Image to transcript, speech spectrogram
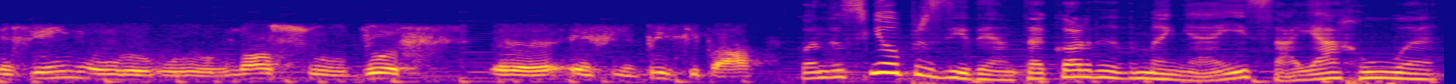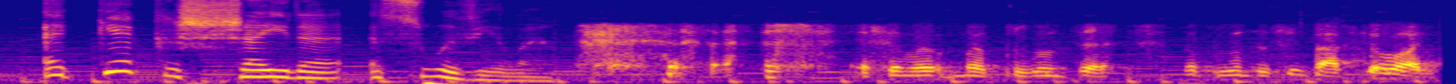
enfim, o, o nosso doce enfim, principal. Quando o Sr. Presidente acorda de manhã e sai à rua, a que é que cheira a sua vila? Essa é uma, uma, pergunta, uma pergunta simpática. Olha,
